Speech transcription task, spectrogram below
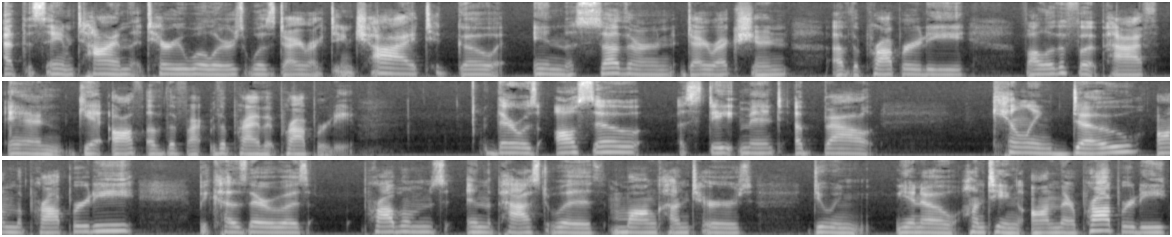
at the same time that Terry Willers was directing Chai to go in the southern direction of the property, follow the footpath, and get off of the, the private property. There was also a statement about killing doe on the property because there was problems in the past with Hmong hunters doing, you know, hunting on their property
